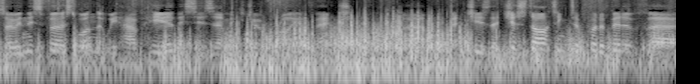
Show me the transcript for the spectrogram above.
So in this first one that we have here, this is a mixture of rye and vetch. Um, vetches, they're just starting to put a bit of uh,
